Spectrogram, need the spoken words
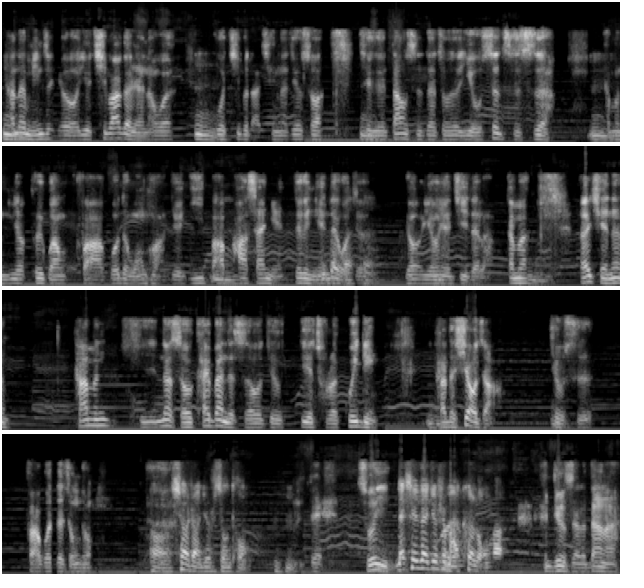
嗯，他那名字有有七八个人了，我嗯。我记不大清了。就是说，这个当时的就是有识之士啊，嗯，他们要推广法国的文化，就一八八三年这个年代，我就永永远记得了。那么，嗯。而且呢，他们那时候开办的时候就列出了规定，嗯。他的校长就是法国的总统。哦，校长就是总统，嗯哼，对，所以那现在就是马克龙了，就是了。当然，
